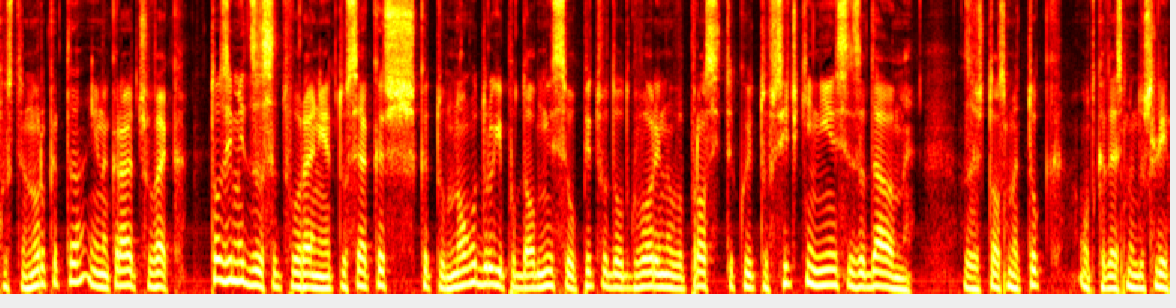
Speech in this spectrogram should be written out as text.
костенурката и накрая човека – този мит за сътворението, сякаш като много други подобни, се опитва да отговори на въпросите, които всички ние се задаваме. Защо сме тук? Откъде сме дошли?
